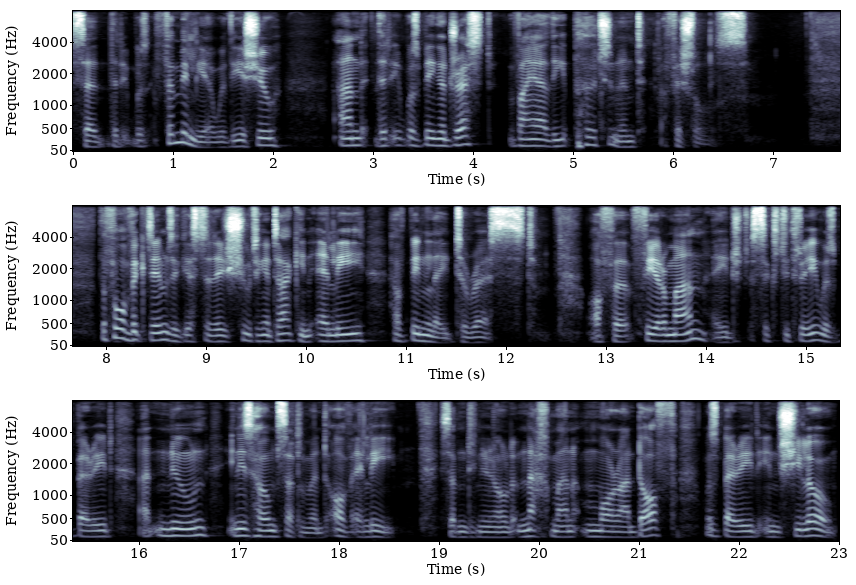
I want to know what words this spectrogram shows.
said that it was familiar with the issue and that it was being addressed via the pertinent officials. The four victims of yesterday's shooting attack in Eli have been laid to rest. Ofer Fayerman, aged 63, was buried at noon in his home settlement of Eli. 17 year old Nachman Moradov was buried in Shiloh.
